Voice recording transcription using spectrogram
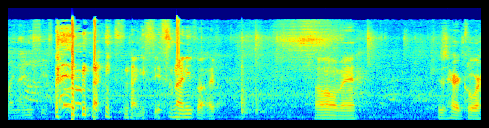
my 95th. 95th, 95. Oh, man. This is hardcore.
